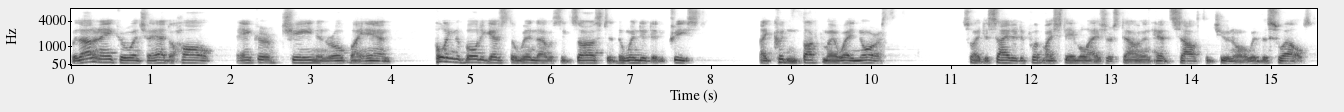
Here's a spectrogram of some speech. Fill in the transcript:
Without an anchor winch, I had to haul anchor, chain, and rope by hand. Pulling the boat against the wind, I was exhausted. The wind had increased. I couldn't buck my way north, so I decided to put my stabilizers down and head south to Juneau with the swells.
